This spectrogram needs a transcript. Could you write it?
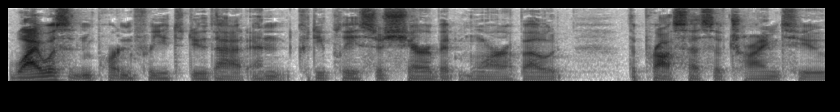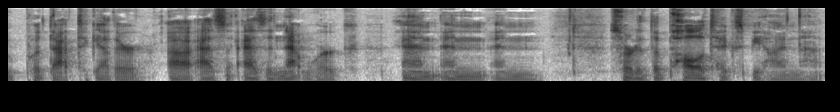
Why was it important for you to do that? And could you please just share a bit more about the process of trying to put that together uh, as as a network and and and sort of the politics behind that?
